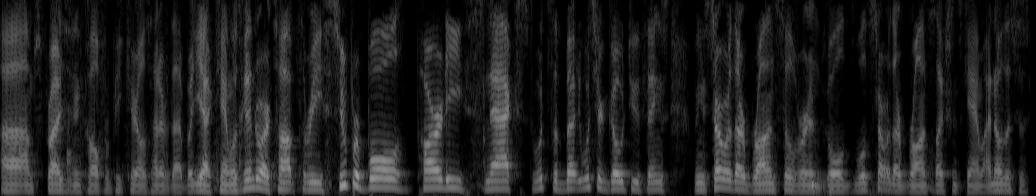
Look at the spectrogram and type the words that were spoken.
Uh, I'm surprised you didn't call for Pete Carroll's header for that. But yeah, Cam, let's get into our top three Super Bowl party snacks. What's the what's your go to things? We can start with our bronze, silver, and gold. We'll start with our bronze selections, Cam. I know this is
